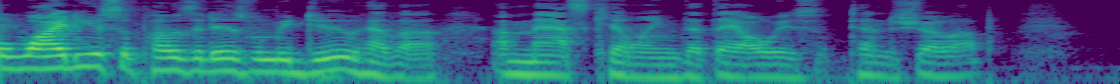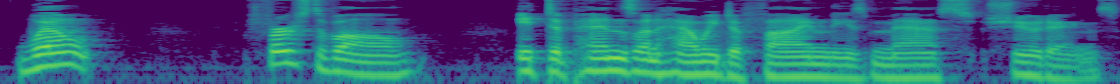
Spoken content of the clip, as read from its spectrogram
well, why do you suppose it is when we do have a, a mass killing that they always tend to show up? Well, first of all, it depends on how we define these mass shootings.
